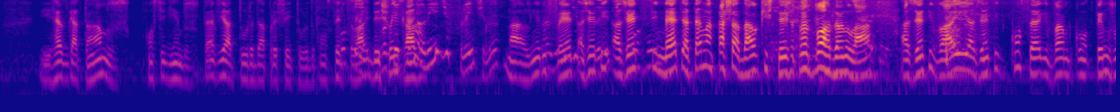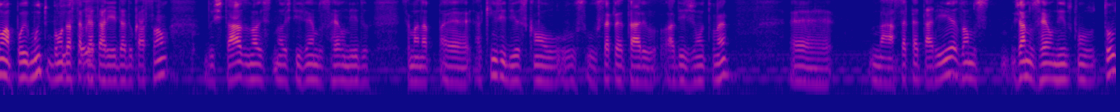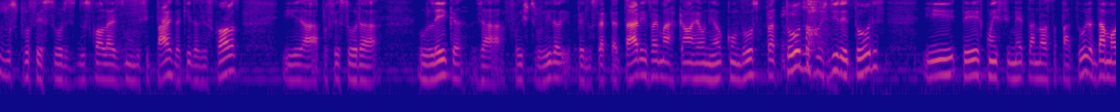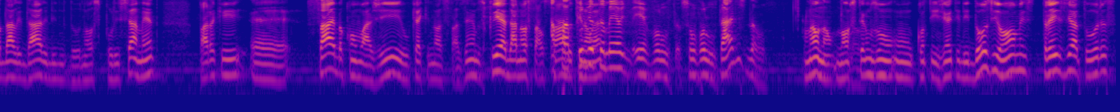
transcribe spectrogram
e resgatamos, conseguimos até a viatura da prefeitura, do conselho Você, lá e deixou em casa. na linha de frente, né? Na linha de na frente. Linha de a gente, frente, a gente se mete até na caixa d'água que esteja transbordando lá. A gente vai e a gente consegue. Vamos, temos um apoio muito bom da Secretaria da Educação do Estado. Nós, nós tivemos reunido semana, é, há 15 dias com o, o secretário adjunto, né? É, na secretaria, vamos já nos reunimos com todos os professores dos colégios municipais daqui das escolas e a professora Uleica já foi instruída pelo secretário e vai marcar uma reunião conosco para todos os diretores e ter conhecimento da nossa patrulha, da modalidade de, do nosso policiamento, para que é, saiba como agir, o que é que nós fazemos, o que é da nossa alçada. A patrulha é. também é, é são voluntários? Não. Não, não. Nós não. temos um, um, contingente de 12 homens, três viaturas,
